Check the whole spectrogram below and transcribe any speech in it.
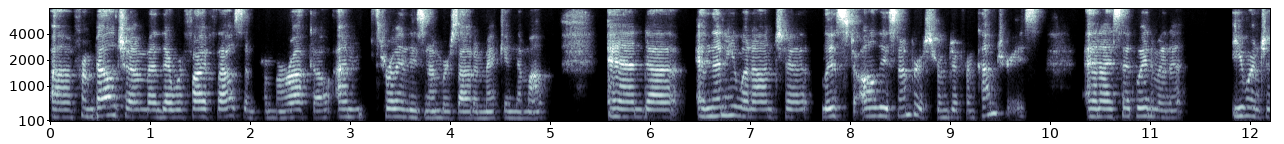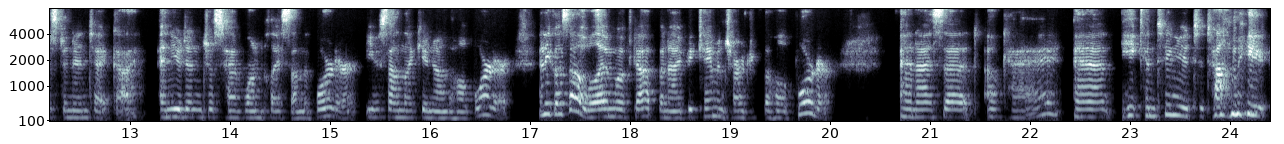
uh, from Belgium and there were 5,000 from Morocco. I'm throwing these numbers out and making them up. And, uh, and then he went on to list all these numbers from different countries. And I said, wait a minute, you weren't just an intake guy and you didn't just have one place on the border. You sound like you know the whole border. And he goes, oh, well, I moved up and I became in charge of the whole border. And I said, okay. And he continued to tell me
